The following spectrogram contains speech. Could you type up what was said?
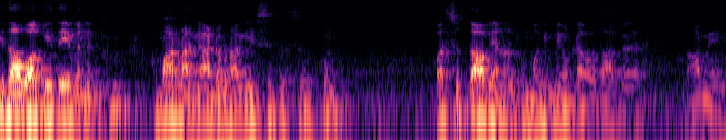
பிதாவாகிய தேவனுக்கும் குமாரனாகிய ஆண்டவராகிய இயேசு கிறிஸ்துவுக்கும் பரிசுத்தாவியானவருக்கும் மகிமை உண்டாவதாக. ஆமேன்.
